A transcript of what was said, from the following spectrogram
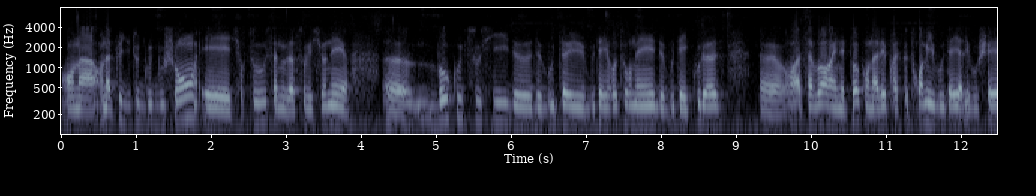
On a, on a plus du tout de goût de bouchon et surtout, ça nous a solutionné euh, beaucoup de soucis de, de bouteilles, bouteilles retournées, de bouteilles couleuses. Euh, à savoir, à une époque, on avait presque 3000 bouteilles à déboucher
